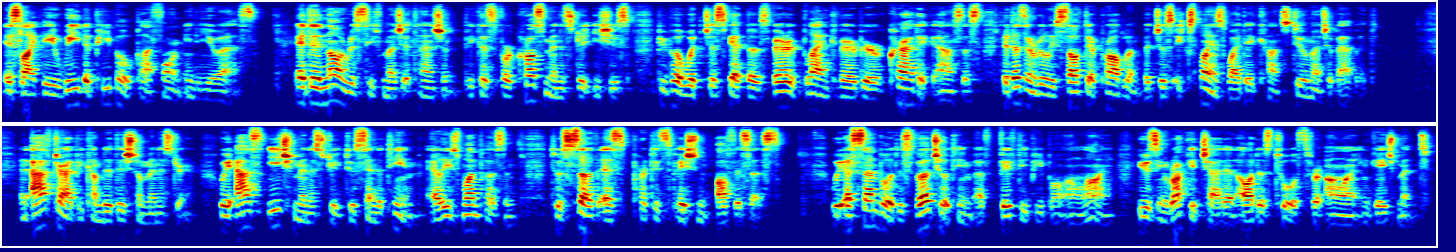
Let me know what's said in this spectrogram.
It's like the We the People platform in the US. It did not receive much attention because for cross-ministry issues, people would just get those very blank, very bureaucratic answers that doesn't really solve their problem but just explains why they can't do much about it. And after I become the digital minister, we asked each ministry to send a team, at least one person, to serve as participation officers. We assembled this virtual team of 50 people online using RocketChat and all those tools for online engagement.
